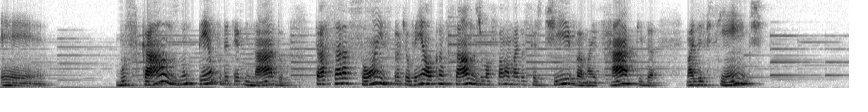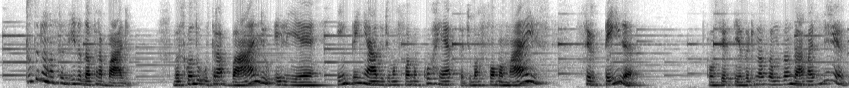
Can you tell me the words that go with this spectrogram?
é, buscá-los num tempo determinado, traçar ações para que eu venha alcançá-los de uma forma mais assertiva, mais rápida, mais eficiente. Tudo na nossa vida dá trabalho, mas quando o trabalho ele é empenhado de uma forma correta, de uma forma mais certeira, com certeza que nós vamos andar mais ligeiro,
